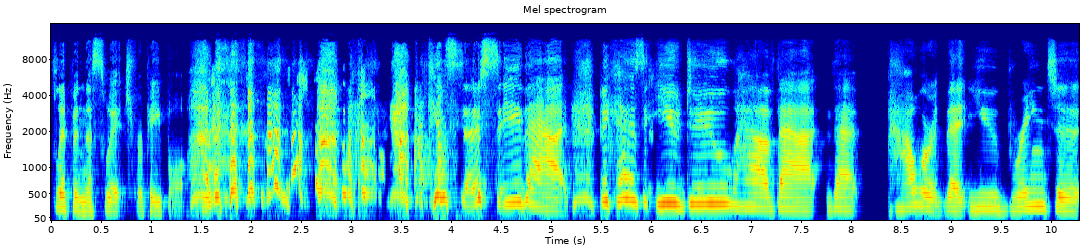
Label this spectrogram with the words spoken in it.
flipping the switch for people. I can so see that because you do have that that power that you bring to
